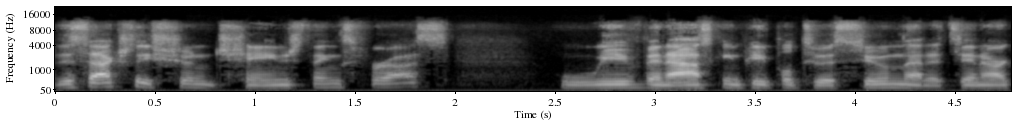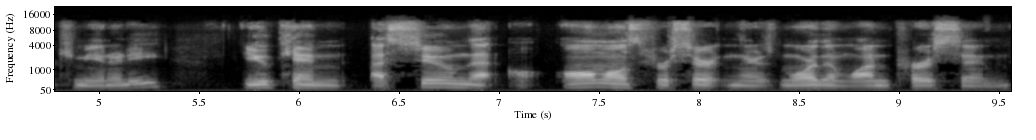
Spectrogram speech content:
this actually shouldn't change things for us we've been asking people to assume that it's in our community. You can assume that almost for certain there's more than one person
